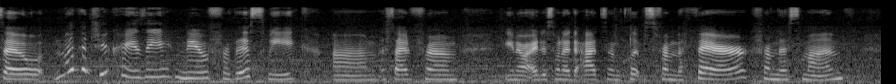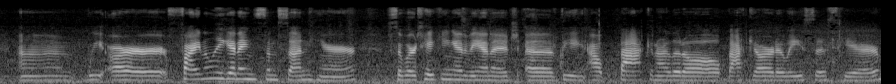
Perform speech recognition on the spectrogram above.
So nothing too crazy new for this week, um, aside from, you know, I just wanted to add some clips from the fair from this month. Um, we are finally getting some sun here, so we're taking advantage of being out back in our little backyard oasis here,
